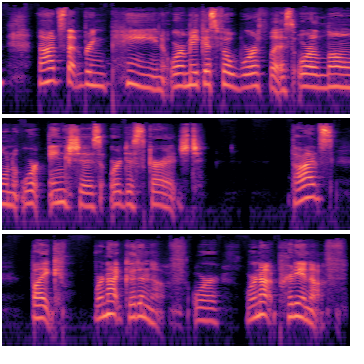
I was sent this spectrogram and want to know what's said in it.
Thoughts that bring pain or make us feel worthless or alone or anxious or discouraged. Thoughts like we're not good enough or we're not pretty enough.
